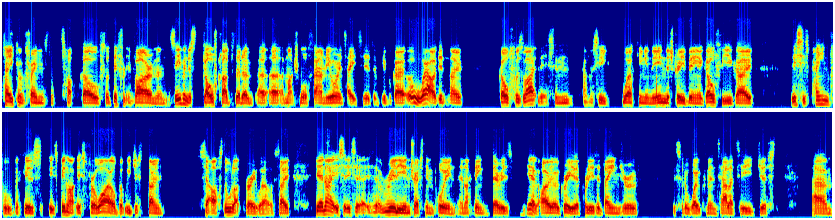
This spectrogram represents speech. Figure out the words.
taken friends to Topgolf or different environments even just golf clubs that are, are, are much more family orientated and people go oh wow i didn't know golf was like this. And obviously working in the industry being a golfer you go this is painful because it's been like this for a while but we just don't set our stall up very well. So yeah no it's, it's, a, it's a really interesting point and i think there is yeah i agree there probably is a danger of this sort of woke mentality just um,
